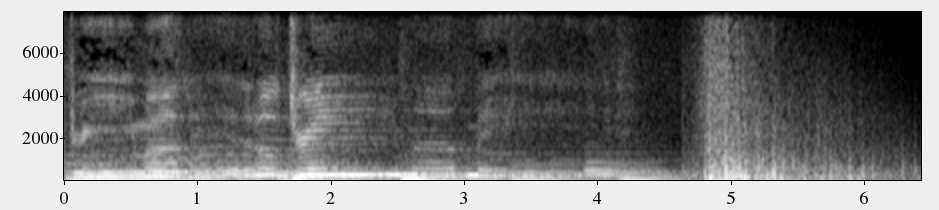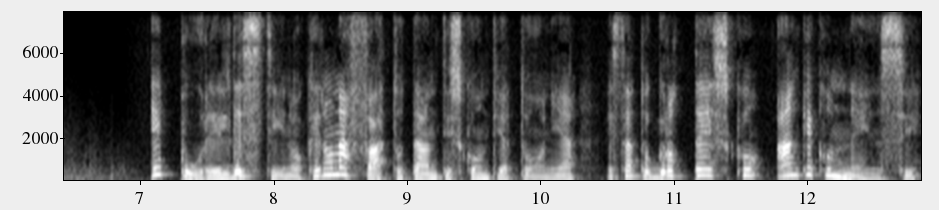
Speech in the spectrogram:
Dream a little dream Eppure il destino, che non ha fatto tanti sconti a Tonia, è stato grottesco anche con Nancy.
